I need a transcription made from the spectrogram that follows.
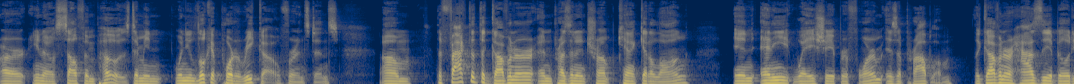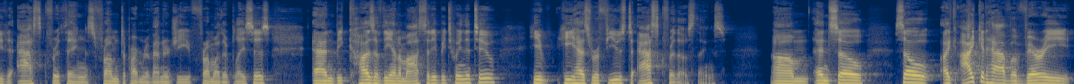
are, you know, self-imposed. I mean, when you look at Puerto Rico, for instance, um, the fact that the governor and President Trump can't get along in any way, shape, or form is a problem. The governor has the ability to ask for things from Department of Energy, from other places. And because of the animosity between the two, he he has refused to ask for those things. Um, and so so like I could have a very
